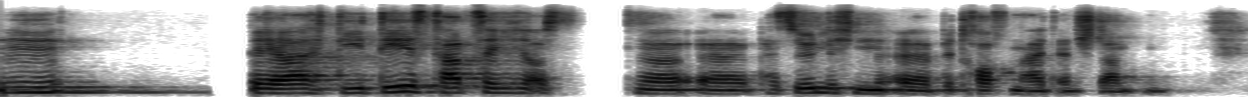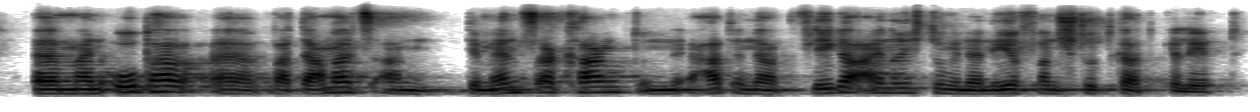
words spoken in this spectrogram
Hm, die Idee ist tatsächlich aus einer äh, persönlichen äh, Betroffenheit entstanden. Äh, mein Opa äh, war damals an Demenz erkrankt und er hat in einer Pflegeeinrichtung in der Nähe von Stuttgart gelebt.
